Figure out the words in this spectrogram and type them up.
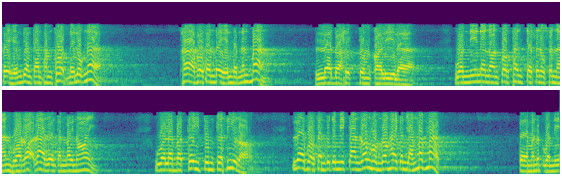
ไปเห็นเรื่องการทำโทษในโลกหน้า ถ้าพวกท่านได้เห็นแบบนั้นบ้างละดะฮิกตุมกาลีลาวันนี้แน่นอนพวกท่านจะสนุกสนานหัวเราะร่าเริงกันน้อยๆวลาบะกยตุมกะซีรอ และพวกท่านก็จะมีการร้องห่มร้องไห้กันอย่างมาก ๆ แต่มนุษย์วันนี้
